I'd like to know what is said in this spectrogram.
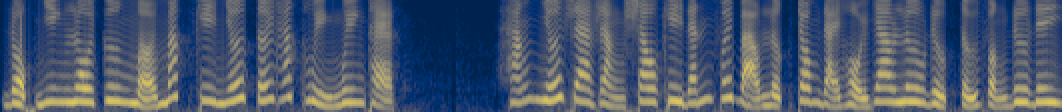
Đột nhiên lôi cương mở mắt khi nhớ tới hắc huyền nguyên thạc. Hắn nhớ ra rằng sau khi đánh với bạo lực trong đại hội giao lưu được tử vận đưa đi.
